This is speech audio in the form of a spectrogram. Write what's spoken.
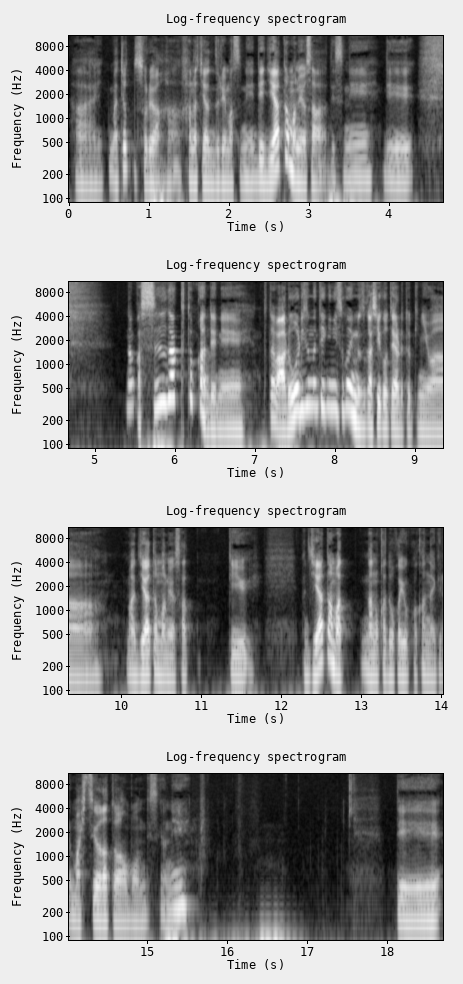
はい。まあちょっとそれは話はずれますね。で、地頭の良さですね。で、なんか数学とかでね、例えばアルゴリズム的にすごい難しいことやるときには、まあ、地頭の良さっていう、地頭なのかどうかよくわかんないけど、まあ必要だとは思うんですよね。で、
